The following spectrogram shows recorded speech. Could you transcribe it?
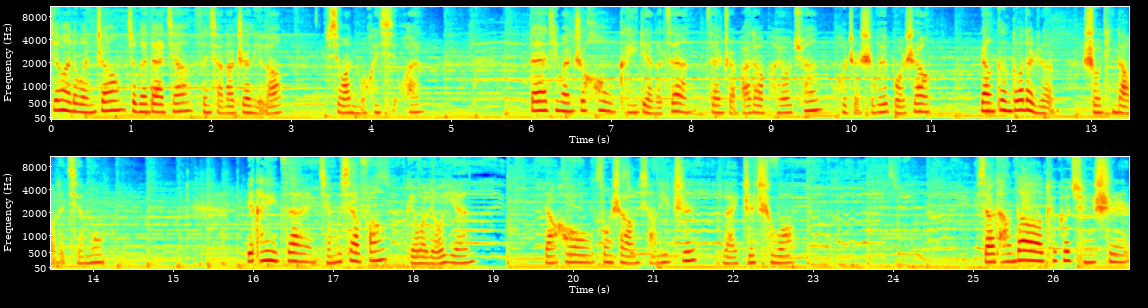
今晚的文章就跟大家分享到这里了，希望你们会喜欢。大家听完之后可以点个赞，再转发到朋友圈或者是微博上，让更多的人收听到我的节目。也可以在节目下方给我留言，然后送上小荔枝来支持我。小唐的 QQ 群是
